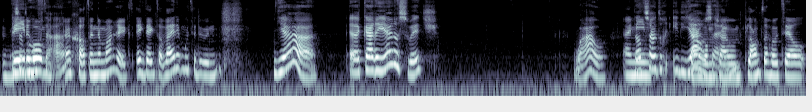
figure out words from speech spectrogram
er wederom een gat in de markt. Ik denk dat wij dit moeten doen. Ja, Eh carrière switch. Wauw, mean, dat zou toch ideaal waarom zijn? zou een plantenhotel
